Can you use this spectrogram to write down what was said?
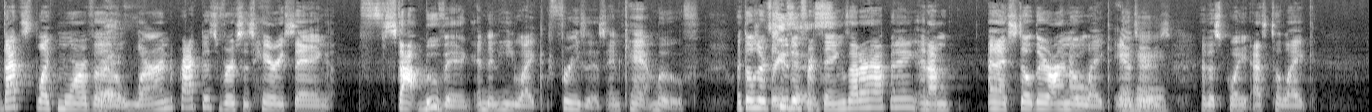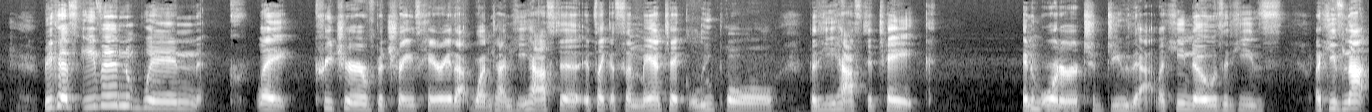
that's like more of a Right. learned practice versus harry saying stop moving and then he like freezes and can't move like those are two different things that are happening and i'm and i still there are no like Mm-hmm. answers at this point as to like Because even when like Kreacher betrays Harry that one time, he has to it's like a semantic loophole that he has to take in Mm-hmm. order to do that. Like he knows that he's like he's not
